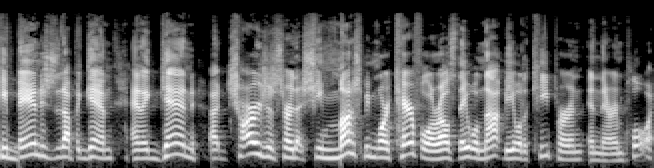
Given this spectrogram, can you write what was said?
he bandages it up again and again uh, charges her that she must be more careful, or else they will not be able to keep her in, in their employ.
